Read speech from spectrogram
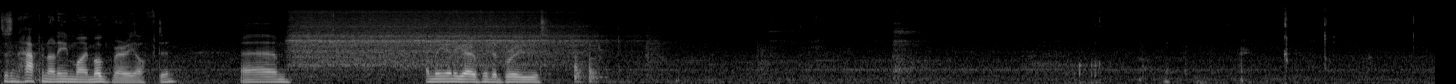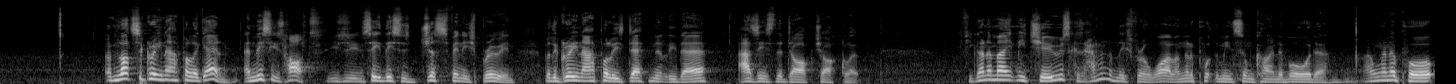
doesn't happen on in my mug very often. Um, and we're going to go for the brewed. And lots of green apple again. And this is hot. As You can see this has just finished brewing. But the green apple is definitely there, as is the dark chocolate. If you're going to make me choose, because I haven't done this for a while, I'm going to put them in some kind of order. I'm going to put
